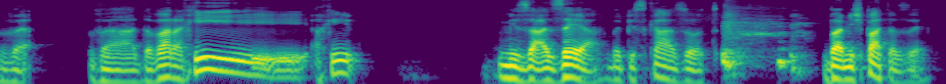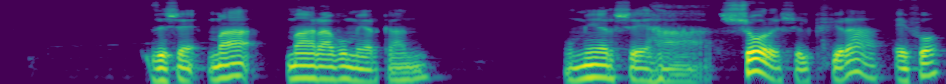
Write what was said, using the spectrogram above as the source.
ו, והדבר הכי, הכי מזעזע בפסקה הזאת, במשפט הזה, זה שמה מה הרב אומר כאן? אומר שהשורש של כפירה, איפה?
